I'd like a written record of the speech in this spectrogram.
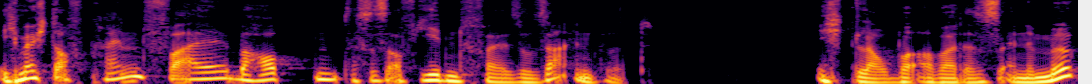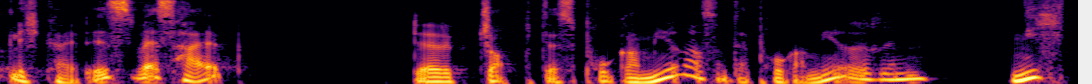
Ich möchte auf keinen Fall behaupten, dass es auf jeden Fall so sein wird. Ich glaube aber, dass es eine Möglichkeit ist, weshalb der Job des Programmierers und der Programmiererin nicht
